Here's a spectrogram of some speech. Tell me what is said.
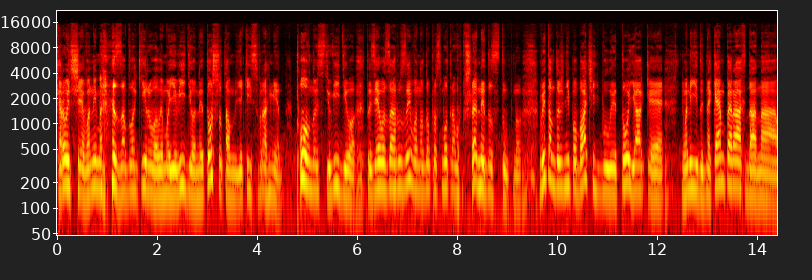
Коротше, вони мене заблокували моє відео, не то, що там якийсь фрагмент, повністю відео. Тобто я його загрузив, воно до просмотру взагалі недоступно. Ви там повинні побачити були то, як е, вони їдуть на кемперах, да, на,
